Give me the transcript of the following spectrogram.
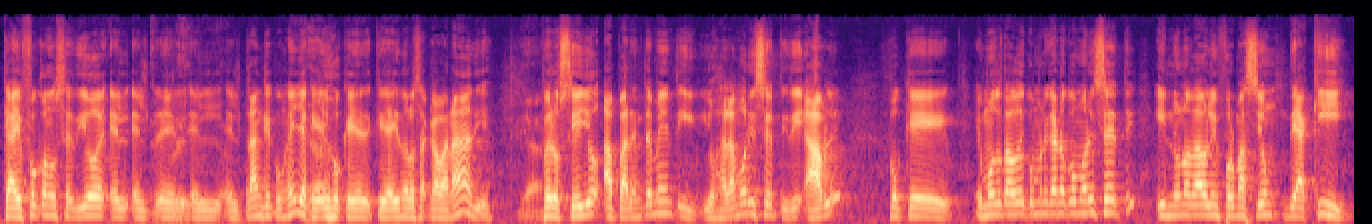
Que ahí fue cuando se dio el, el, el, el tranque con ella, que ella dijo que, que, ahí no lo sacaba nadie. Pero si ellos aparentemente, y, y ojalá Morissetti hable, porque hemos tratado de comunicarnos con Morissetti y no nos ha dado la información de aquí.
